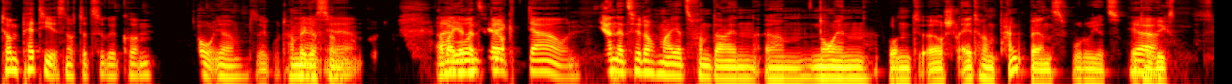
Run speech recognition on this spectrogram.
Tom Petty ist noch dazu gekommen. Oh ja, sehr gut. Haben wir gestern. Ja. Aber I Jan erzähl, back down. Jan, erzähl doch mal jetzt von deinen ähm, neuen und äh, auch schon älteren Punkbands, wo du jetzt Ja. unterwegs bist.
